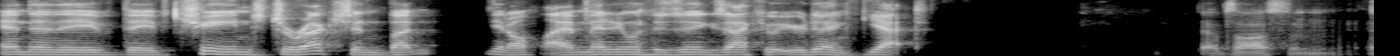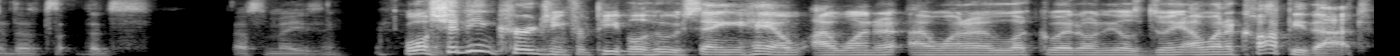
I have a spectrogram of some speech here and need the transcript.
and then they've they've changed direction. But you know, I haven't met anyone who's doing exactly what you're doing yet. That's awesome. That's that's that's amazing. well, it should be encouraging for people who are saying, "Hey, I want to I want to look what O'Neil's doing. I want to copy that."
